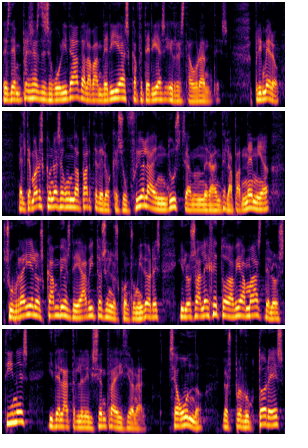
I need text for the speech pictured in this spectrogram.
desde empresas de seguridad a lavanderías, cafeterías y restaurantes. Primero, el temor es que una segunda parte de lo que sufrió la industria durante la pandemia subraye los cambios de hábitos en los consumidores y los aleje todavía más de los cines y de la televisión tradicional. Segundo, los productores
